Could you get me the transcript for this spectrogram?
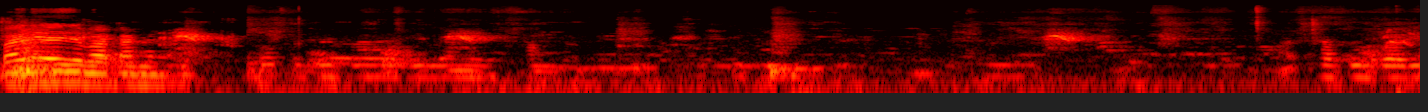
বাড়ি এই যে বাটাখানা ঠাকুর বাড়ি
